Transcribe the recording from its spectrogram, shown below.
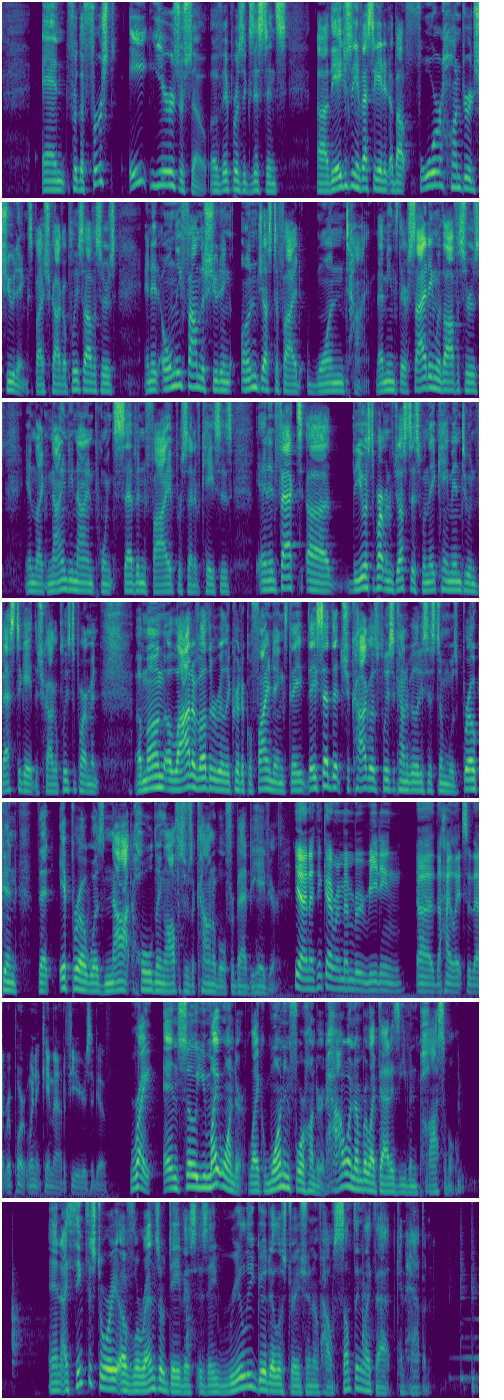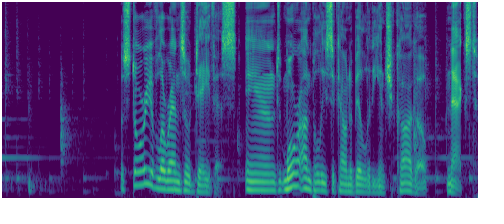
And for the first eight years or so of IPRA's existence, uh, the agency investigated about 400 shootings by Chicago police officers and it only found the shooting unjustified one time. That means they're siding with officers in like 99.75% of cases. And in fact, uh, the U.S. Department of Justice, when they came in to investigate the Chicago Police Department, among a lot of other really critical findings, they, they said that Chicago's police accountability system was broken, that IPRA was not holding officers accountable for bad behavior. Yeah, and I think I remember reading uh, the highlights of that report when it came out a few years ago. Right. And so you might wonder, like 1 in 400, how a number like that is even possible. And I think the story of Lorenzo Davis is a really good illustration of how something like that can happen. The story of Lorenzo Davis, and more on police accountability in Chicago next.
